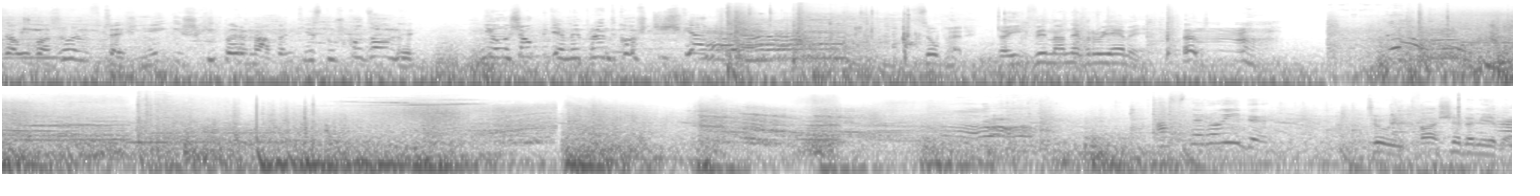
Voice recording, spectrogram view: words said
Zauważyłem wcześniej, iż hipernapęd jest uszkodzony. Nie osiągniemy prędkości światła. Super, to ich wymanewrujemy. Asteroidy! Chewie 271.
